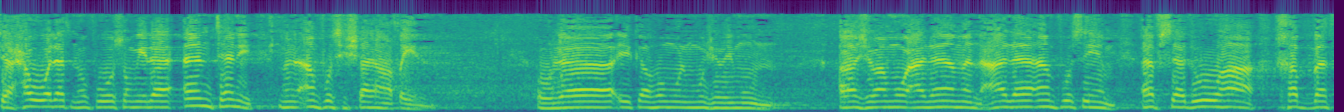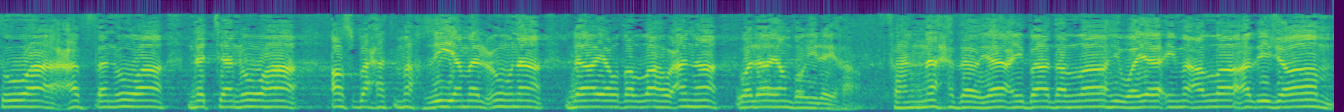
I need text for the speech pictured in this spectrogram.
تحولت نفوسهم إلى أنتن من أنفس الشياطين. أولئك هم المجرمون. أجرموا على من؟ على أنفسهم. أفسدوها خبثوها عفنوها نتنوها. أصبحت مخزية ملعونة لا يرضى الله عنها ولا ينظر إليها. فلنحذر يا عباد الله ويا إماء الله الإجرام؟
